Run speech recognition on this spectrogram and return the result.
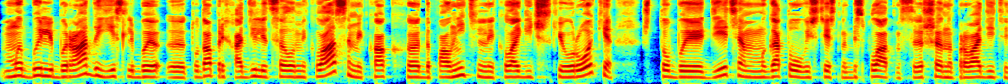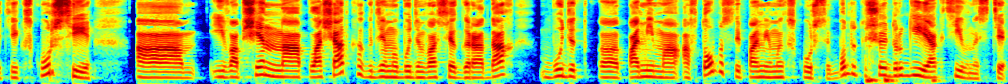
мы были бы рады, если бы э, туда приходили целыми классами, как э, дополнительные экологические уроки, чтобы детям, мы готовы, естественно, бесплатно совершенно проводить эти экскурсии, а, и вообще на площадках, где мы будем во всех городах, будет э, помимо автобуса и помимо экскурсий, будут еще и другие активности.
